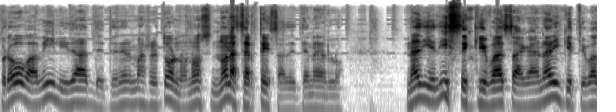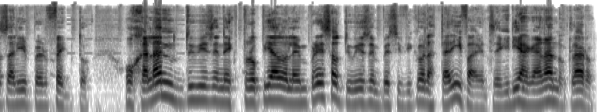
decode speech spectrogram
probabilidad de tener más retorno, no, no la certeza de tenerlo. Nadie dice que vas a ganar y que te va a salir perfecto. Ojalá no te hubiesen expropiado la empresa o te hubiesen especificado las tarifas, seguirías ganando, claro,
